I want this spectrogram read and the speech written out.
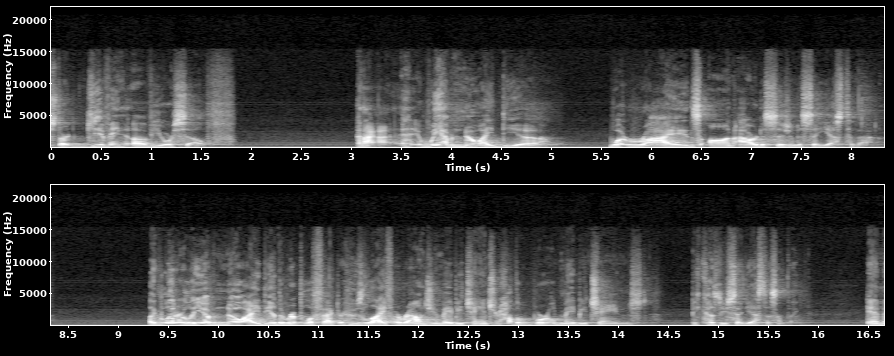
start giving of yourself. And I, I, we have no idea what rides on our decision to say yes to that. Like literally, you have no idea the ripple effect or whose life around you may be changed or how the world may be changed because you said yes to something. And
